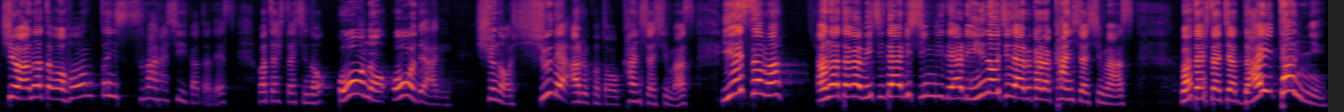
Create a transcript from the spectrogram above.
主はあなたは本当に素晴らしい方です。私たちの王の王であり主の主であることを感謝します。イエス様あなたが道であり真理であり命であるから感謝します。私たちは大胆に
